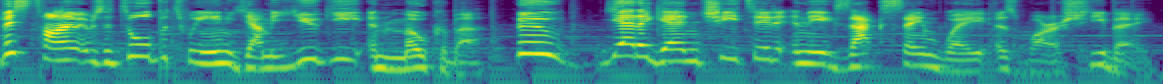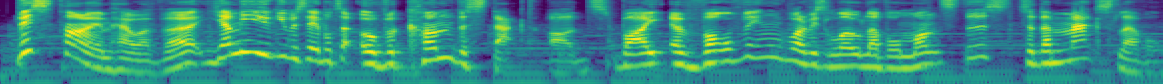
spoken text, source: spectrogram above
This time, it was a duel between Yami Yugi and Mokuba, who yet again cheated in the exact same way as Warashibe. This time, however, Yami Yugi was able to overcome the stacked odds by evolving one of his low-level monsters to the max level,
